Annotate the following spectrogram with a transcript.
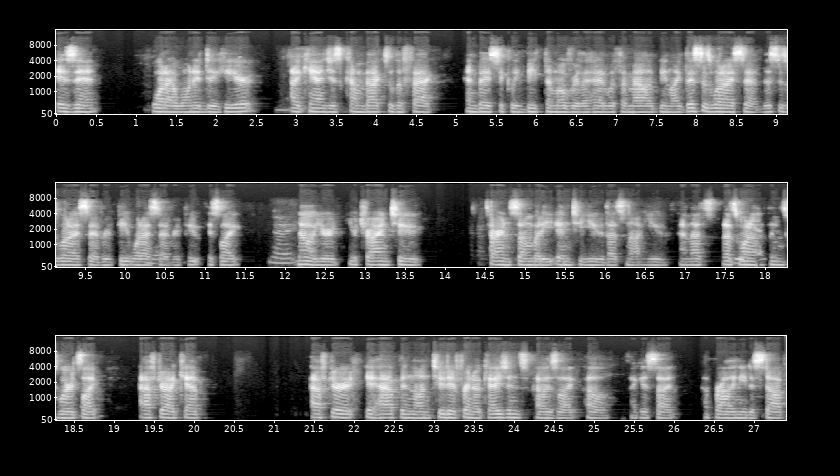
isn't what I wanted to hear, I can't just come back to the fact and basically beat them over the head with a mallet, being like, "This is what I said. This is what I said. Repeat what I said. Repeat." It's like, right. no, you're you're trying to turn somebody into you. That's not you, and that's that's yeah. one of the things where it's like, after I kept, after it happened on two different occasions, I was like, oh, I guess I I probably need to stop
